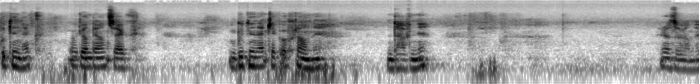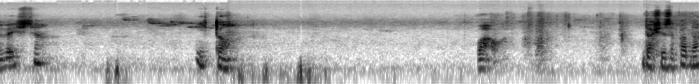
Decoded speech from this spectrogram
budynek wyglądający jak budyneczek ochrony dawny. Rozwalone wejścia. I to. Wow. Dach się zapada.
